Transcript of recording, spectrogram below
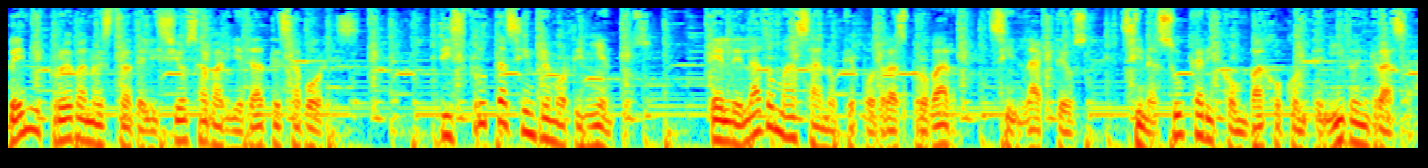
Ven y prueba nuestra deliciosa variedad de sabores. Disfruta sin remordimientos. El helado más sano que podrás probar, sin lácteos, sin azúcar y con bajo contenido en grasa.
